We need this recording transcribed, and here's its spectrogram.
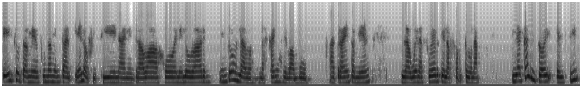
eso también fundamental en la oficina, en el trabajo, en el hogar, en todos lados, las cañas de bambú atraen también la buena suerte, la fortuna. Y acá les doy el tip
